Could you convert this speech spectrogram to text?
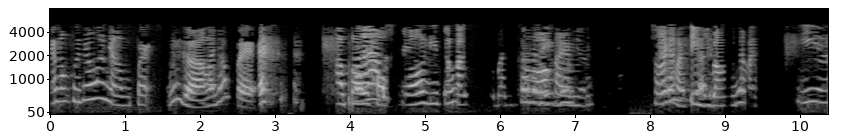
Emang maksudnya lo nyampe. enggak nggak nyampe. Apa harus koplo gitu? Kan ada cowok ibunya. soalnya Iya kan tinggi Ada banget. Iya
